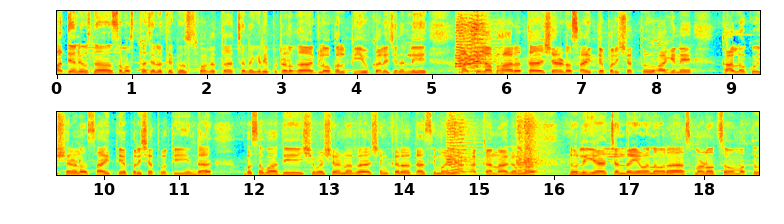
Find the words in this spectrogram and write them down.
ಆದ್ಯ ನ್ಯೂಸ್ನ ಸಮಸ್ತ ಜನತೆಗೂ ಸ್ವಾಗತ. ಚನ್ನಗಿರಿ ಪಟ್ಟಣದ ಗ್ಲೋಬಲ್ ಪಿ ಯು ಕಾಲೇಜಿನಲ್ಲಿ ಅಖಿಲ ಭಾರತ ಶರಣ ಸಾಹಿತ್ಯ ಪರಿಷತ್ತು ಹಾಗೆಯೇ ತಾಲೂಕು ಶರಣ ಸಾಹಿತ್ಯ ಪರಿಷತ್ ವತಿಯಿಂದ ಬಸವಾದಿ ಶಿವಶರಣರ ಶಂಕರ ದಾಸಿಮಯ್ಯ, ಅಕ್ಕ ನಾಗಮ್ಮ, ನುಲಿಯ ಚಂದಯ್ಯನವರ ಸ್ಮರಣೋತ್ಸವ ಮತ್ತು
